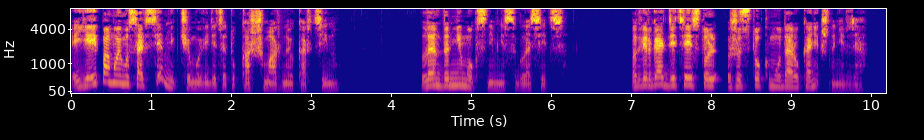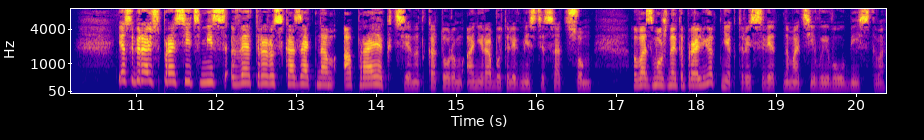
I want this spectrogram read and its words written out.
Ей, по-моему, совсем ни к чему видеть эту кошмарную картину. Лэндон не мог с ним не согласиться. Подвергать детей столь жестокому удару, конечно, нельзя. Я собираюсь спросить мисс Ветра рассказать нам о проекте, над которым они работали вместе с отцом. Возможно, это прольет некоторый свет на мотивы его убийства.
